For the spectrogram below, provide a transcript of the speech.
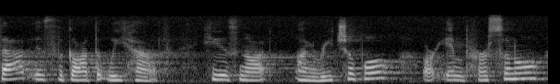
That is the God that we have. He is not unreachable or impersonal,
